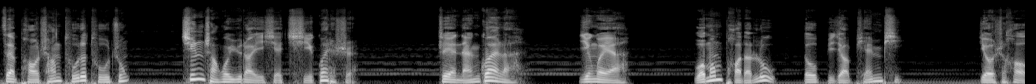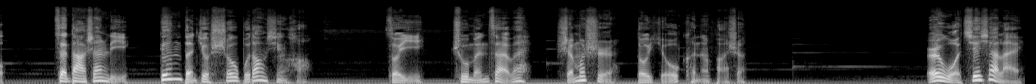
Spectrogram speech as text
在跑长途的途中，经常会遇到一些奇怪的事。这也难怪了，因为啊，我们跑的路都比较偏僻，有时候在大山里。根本就收不到信号，所以出门在外，什么事都有可能发生。而我接下来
